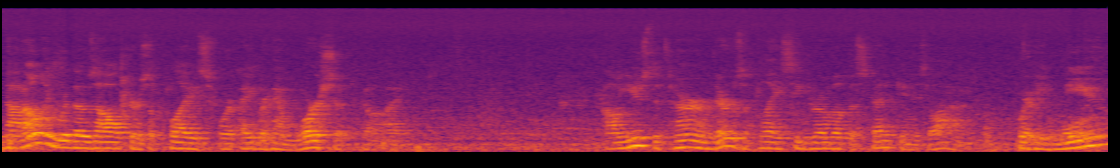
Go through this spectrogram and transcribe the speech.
Not only were those altars a place where Abraham worshiped God, I'll use the term, there was a place he drove up a stake in his life where he knew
